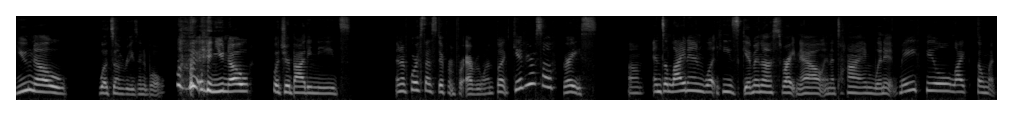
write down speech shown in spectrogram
You know what's unreasonable, and you know what your body needs. And of course, that's different for everyone, but give yourself grace um, and delight in what He's given us right now in a time when it may feel like so much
